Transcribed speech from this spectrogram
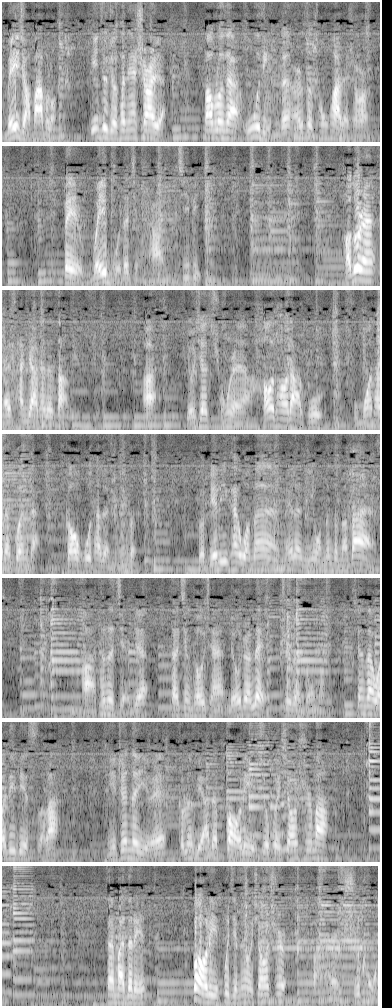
围剿巴布罗。一九九三年十二月，巴布罗在屋顶跟儿子通话的时候，被围捕的警察击毙。好多人来参加他的葬礼，啊，有些穷人啊嚎啕大哭，抚摸他的棺材，高呼他的名字，说：“别离开我们，没了你我们怎么办？”啊，他的姐姐。在镜头前流着泪质问总统：“现在我弟弟死了，你真的以为哥伦比亚的暴力就会消失吗？”在麦德林，暴力不仅没有消失，反而失控了，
